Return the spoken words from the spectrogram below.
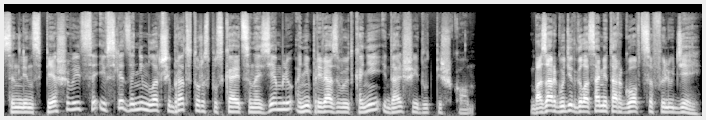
Цинлин спешивается, и вслед за ним младший брат то распускается на землю, они привязывают коней и дальше идут пешком. Базар гудит голосами торговцев и людей.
